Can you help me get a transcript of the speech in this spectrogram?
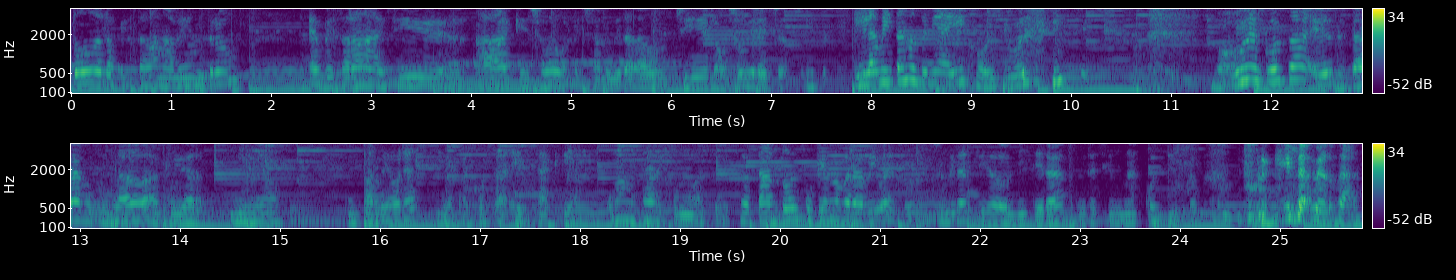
todos los que estaban adentro empezaron a decir, ah, que yo ya le hubiera dado chile o yo hubiera hecho esto. Y la mitad no tenía hijos, y vos decís. Una cosa es estar acostumbrado a cuidar niños un par de horas y otra cosa es ya criar. Uno no sabe cómo va a ser. O sea, tanto escupiendo para arriba, eso si hubiera sido literal, hubiera sido un asco porque la verdad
